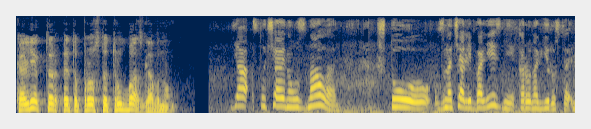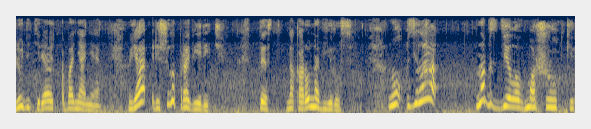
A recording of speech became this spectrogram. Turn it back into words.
коллектор – это просто труба с говном. Я случайно узнала, что в начале болезни коронавируса люди теряют обоняние. Но я решила проверить тест на коронавирус. Ну, взяла, набздела в маршрутке.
